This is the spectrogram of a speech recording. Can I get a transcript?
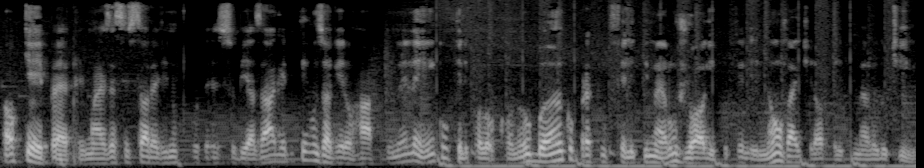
Ok, Pepe, mas essa história de não poder subir a zaga, ele tem um zagueiro rápido no elenco, que ele colocou no banco para que o Felipe Melo jogue, porque ele não vai tirar o Felipe Melo do time.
